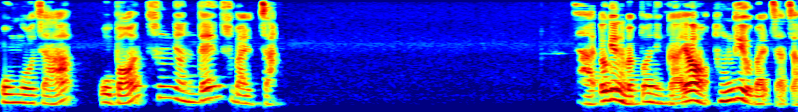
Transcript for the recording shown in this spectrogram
옹호자, 5번 숙련된 수발자. 자, 여기는 몇 번인가요? 동기유발자죠.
